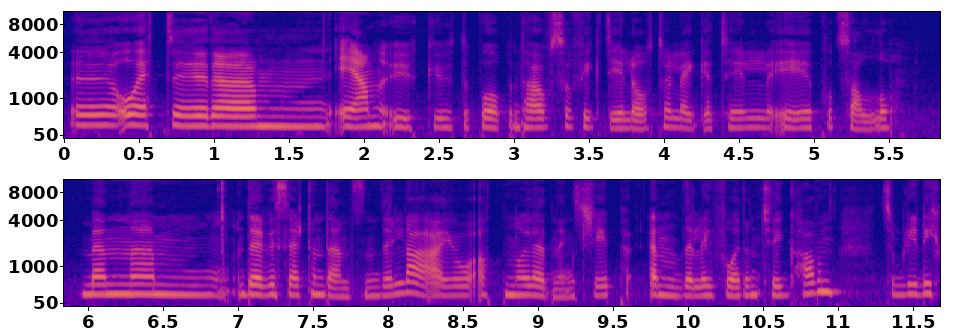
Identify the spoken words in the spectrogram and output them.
Uh, og etter én um, uke ute på åpent hav, så fikk de lov til å legge til i Pozzallo. Men um, det vi ser tendensen til, da, er jo at når redningsskip endelig får en trygg havn, så blir de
